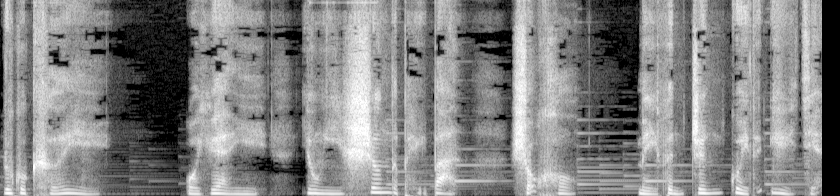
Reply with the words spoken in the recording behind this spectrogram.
如果可以，我愿意用一生的陪伴，守候每份珍贵的遇见。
